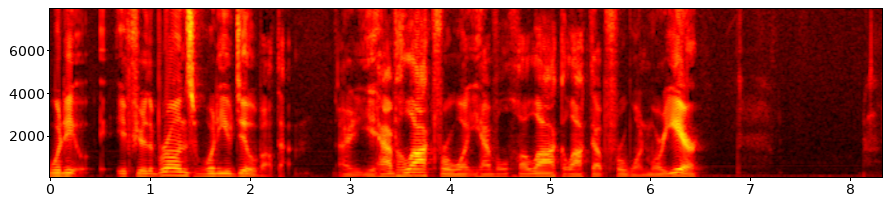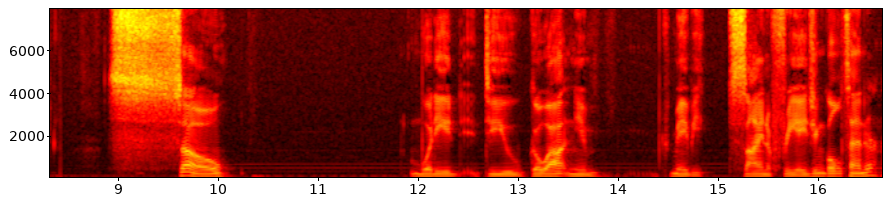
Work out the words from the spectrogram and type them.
What do you, if you're the Bruins? What do you do about that? All right, you have Halak for what? You have Halak locked up for one more year. So, what do you do? You go out and you maybe sign a free agent goaltender.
